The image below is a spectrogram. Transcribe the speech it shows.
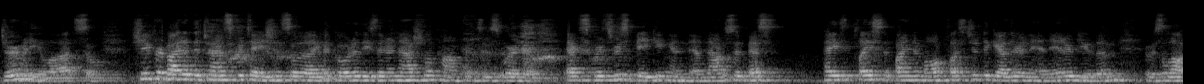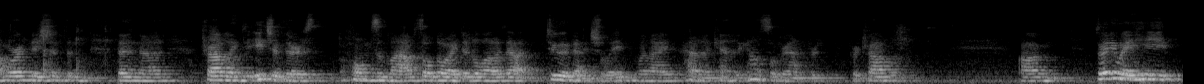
Germany a lot. So she provided the transportation so that I could go to these international conferences where the experts were speaking, and, and that was the best place to find them all clustered together and, and interview them. It was a lot more efficient than, than uh, traveling to each of their homes and labs, although I did a lot of that too eventually when I had a Canada Council grant for, for travel. Um, so anyway, he,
